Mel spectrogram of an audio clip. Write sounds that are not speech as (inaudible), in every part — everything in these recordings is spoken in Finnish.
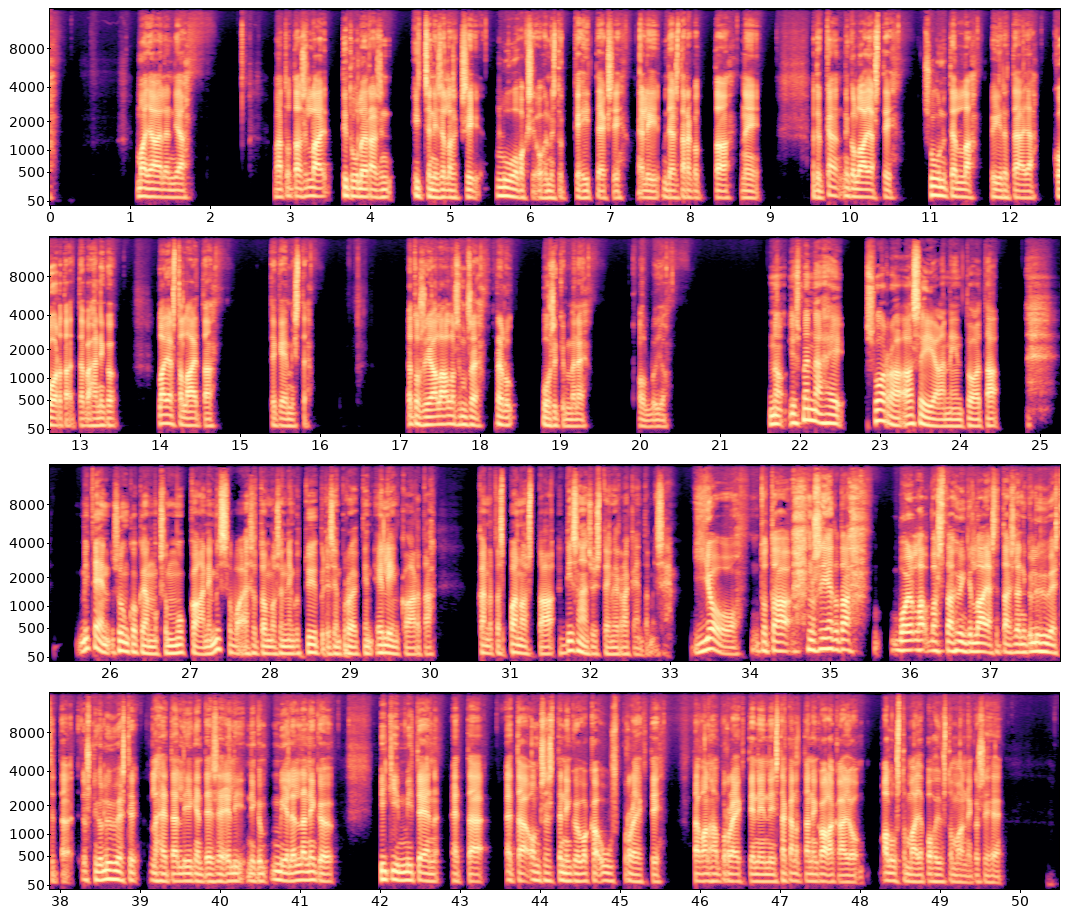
majailen ja mä tota, sillä tituleeraisin itseni sellaiseksi luovaksi ohjelmistokehittäjäksi. Eli mitä se tarkoittaa, niin mä tykkään niin laajasti suunnitella, piirtää ja koodata, että vähän niin laajasta laitaa tekemistä. Ja tosiaan alalla semmoisen reilu vuosikymmenen ollut jo. No jos mennään hei suoraan asiaan, niin tuota, miten sun kokemuksen mukaan, niin missä vaiheessa tuommoisen niin tyypillisen projektin elinkaarta kannattaisi panostaa design-systeemin rakentamiseen? Joo, tota, no siihen tota, voi vastata hyvinkin laajasti tai sillä niin lyhyesti, että jos niin lyhyesti lähdetään liikenteeseen, eli niin mielellä niin pikimiten, että, että on se sitten niin vaikka uusi projekti tai vanha projekti, niin, niin sitä kannattaa niin alkaa jo alustamaan ja pohjustamaan niin siihen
